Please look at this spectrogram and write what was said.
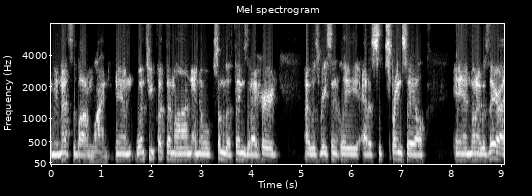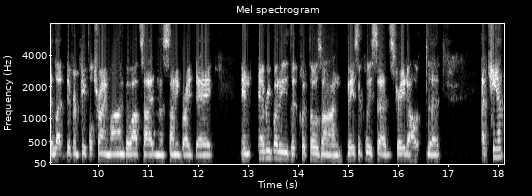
I mean, that's the bottom line. And once you put them on, I know some of the things that I heard. I was recently at a spring sale, and when I was there, I let different people try them on, go outside in a sunny, bright day. And everybody that put those on basically said straight out that I can't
